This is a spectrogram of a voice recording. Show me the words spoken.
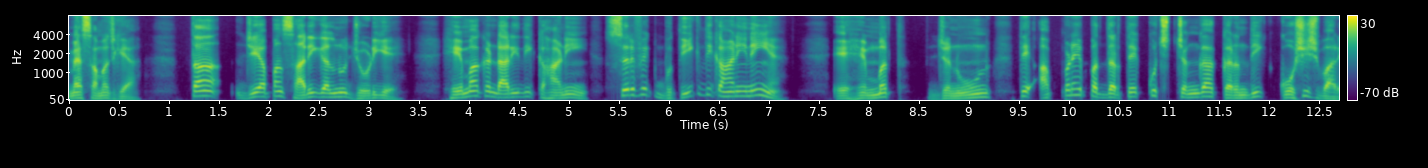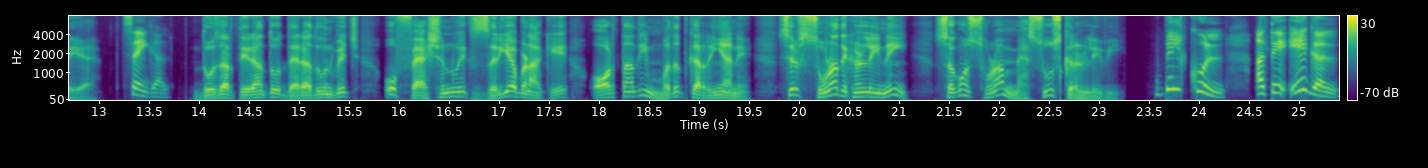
ਮੈਂ ਸਮਝ ਗਿਆ। ਤਾਂ ਜੇ ਆਪਾਂ ਸਾਰੀ ਗੱਲ ਨੂੰ ਜੋੜੀਏ ਹੇਮਾ ਕੰਡਾਰੀ ਦੀ ਕਹਾਣੀ ਸਿਰਫ ਇੱਕ ਬੁਟੀਕ ਦੀ ਕਹਾਣੀ ਨਹੀਂ ਹੈ। ਇਹ ਹਿੰਮਤ ਜਨੂਨ ਤੇ ਆਪਣੇ ਪੱਧਰ ਤੇ ਕੁਝ ਚੰਗਾ ਕਰਨ ਦੀ ਕੋਸ਼ਿਸ਼ ਬਾਰੇ ਹੈ। ਸਹੀ ਗੱਲ। 2013 ਤੋਂ ਦੇਹਰਾਦੂਨ ਵਿੱਚ ਉਹ ਫੈਸ਼ਨ ਨੂੰ ਇੱਕ ਜ਼ਰੀਆ ਬਣਾ ਕੇ ਔਰਤਾਂ ਦੀ ਮਦਦ ਕਰ ਰਹੀਆਂ ਨੇ ਸਿਰਫ ਸੋਹਣਾ ਦਿਖਣ ਲਈ ਨਹੀਂ ਸਗੋਂ ਸੋਹਣਾ ਮਹਿਸੂਸ ਕਰਨ ਲਈ ਵੀ। ਬਿਲਕੁਲ! ਅਤੇ ਇਹ ਗੱਲ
